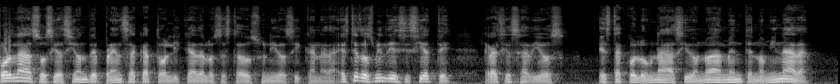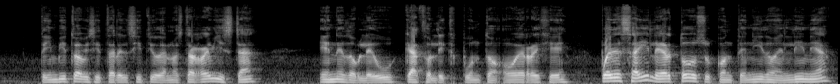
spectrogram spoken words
por la Asociación de Prensa Católica de los Estados Unidos y Canadá. Este 2017, gracias a Dios, esta columna ha sido nuevamente nominada. Te invito a visitar el sitio de nuestra revista, nwcatholic.org. Puedes ahí leer todo su contenido en línea.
